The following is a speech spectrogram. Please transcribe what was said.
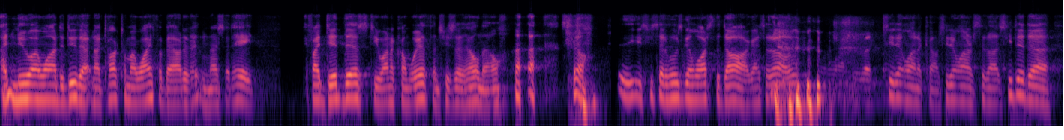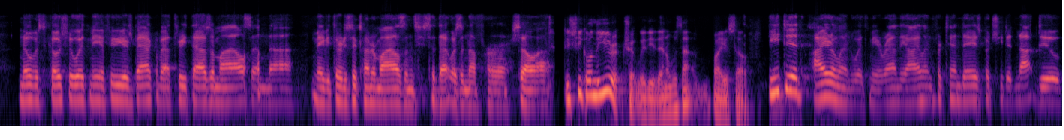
I knew I wanted to do that. And I talked to my wife about it. And I said, Hey, if I did this, do you want to come with? And she said, Hell no. so she said, Who's going to watch the dog? I said, Oh, but she didn't want to come. She didn't want to sit on. She did uh, Nova Scotia with me a few years back, about 3,000 miles. And, uh, maybe 3,600 miles, and she said that was enough for her. So, uh, did she go on the Europe trip with you then, or was that by yourself? She did Ireland with me around the island for 10 days, but she did not do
